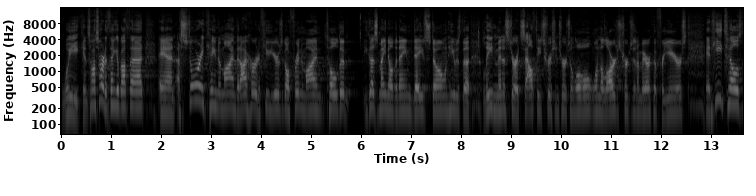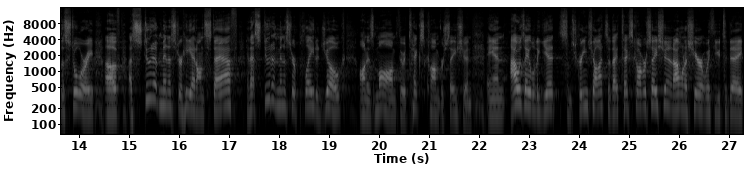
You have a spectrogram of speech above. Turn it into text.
week. And so I started to think about that, and a story came to mind that I heard a few years ago. A friend of mine told it. You guys may know the name Dave Stone. He was the lead minister at Southeast Christian Church in Louisville, one of the largest churches in America for years. And he tells the story of a student minister he had on staff, and that student minister played a joke on his mom through a text conversation. And I was able to get some screenshots of that text conversation, and I want to share it with you today.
